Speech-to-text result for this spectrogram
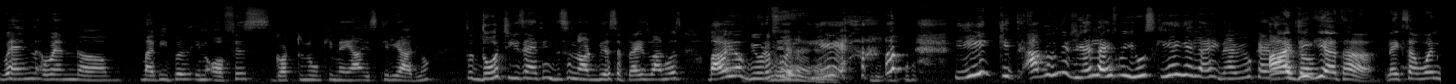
when when uh, my people in office got to know कि मैं यहाँ इसके लिए आ रही हूँ तो दो चीज़ें I think this not be a surprise one was बाबा यू आर ब्यूटीफुल ये ये आप लोगों ने रियल लाइफ में यूज़ किया ये लाइन हैव यू आज ही किया था like someone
